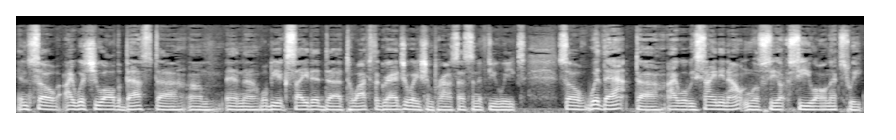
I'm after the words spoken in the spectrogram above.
And so I wish you all the best, uh, um, and uh, we'll be excited uh, to watch the graduation process in a few weeks. So with that, uh, I will be signing out, and we'll see see you all next week.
